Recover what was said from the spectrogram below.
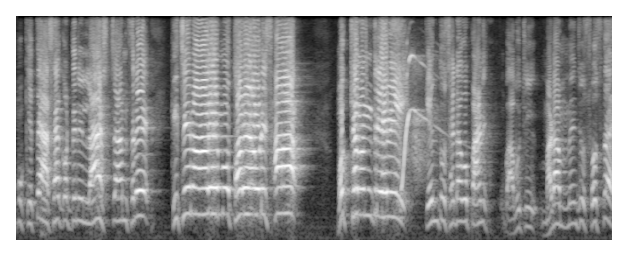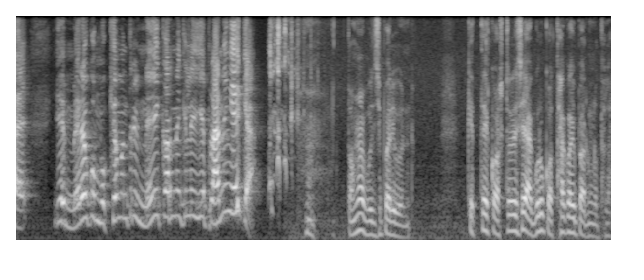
मु केते आशा करथिनी लास्ट चांस रे, किछि न रे मु थरे ओडिसा मुख्यमंत्री हेबी। किंतु सेटा को पानी बाबूजी, मैडम, मैं जो सोचता है, ये मेरे को मुख्यमंत्री नहीं करने के लिए ये प्लानिंग है क्या? ତମେ ବୁଝିପାରିବନି କେତେ କଷ୍ଟରେ ସେ ଆଗରୁ କଥା କହିପାରୁନଥିଲା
